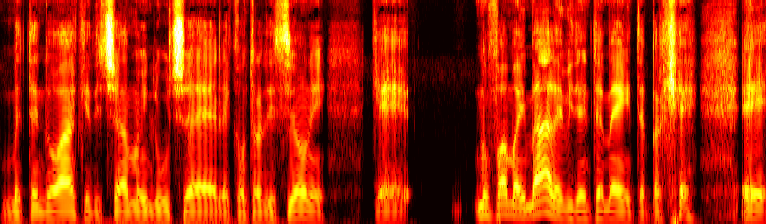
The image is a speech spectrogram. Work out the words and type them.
mettendo anche diciamo, in luce le contraddizioni che non fa mai male evidentemente perché è,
